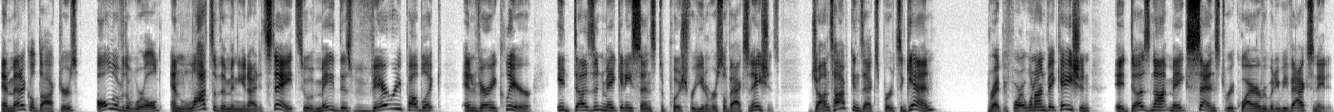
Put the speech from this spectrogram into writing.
and medical doctors all over the world, and lots of them in the United States, who have made this very public and very clear. It doesn't make any sense to push for universal vaccinations. Johns Hopkins experts, again, right before I went on vacation, it does not make sense to require everybody to be vaccinated.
